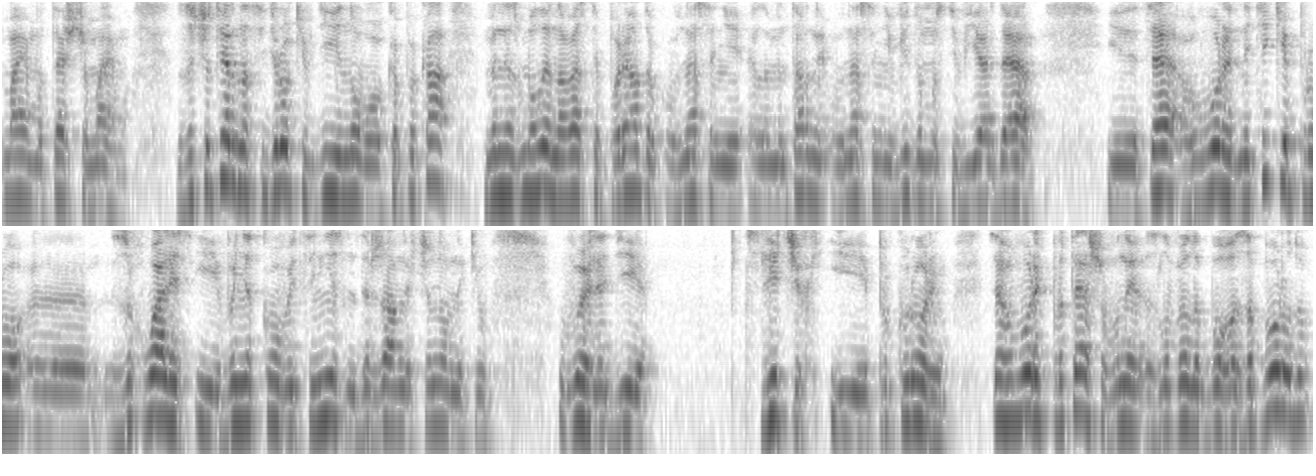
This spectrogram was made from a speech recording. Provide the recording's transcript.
маємо те, що маємо. За 14 років дії нового КПК ми не змогли навести порядок у внесенні елементарні у внесенні відомості в ЄРДР. І це говорить не тільки про е, зухвалість і винятковий цинізм державних чиновників у вигляді слідчих і прокурорів. Це говорить про те, що вони зловили Бога за бороду,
